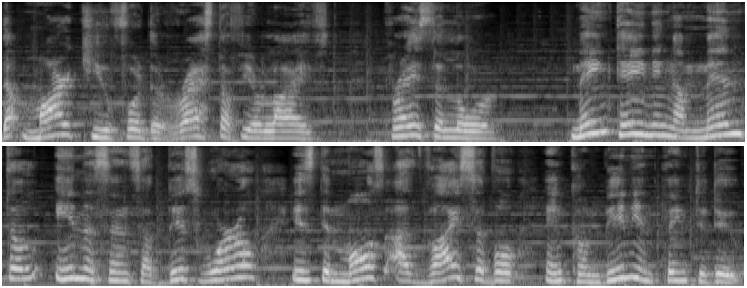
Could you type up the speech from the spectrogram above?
that mark you for the rest of your lives. Praise the Lord. Maintaining a mental innocence of this world is the most advisable and convenient thing to do.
